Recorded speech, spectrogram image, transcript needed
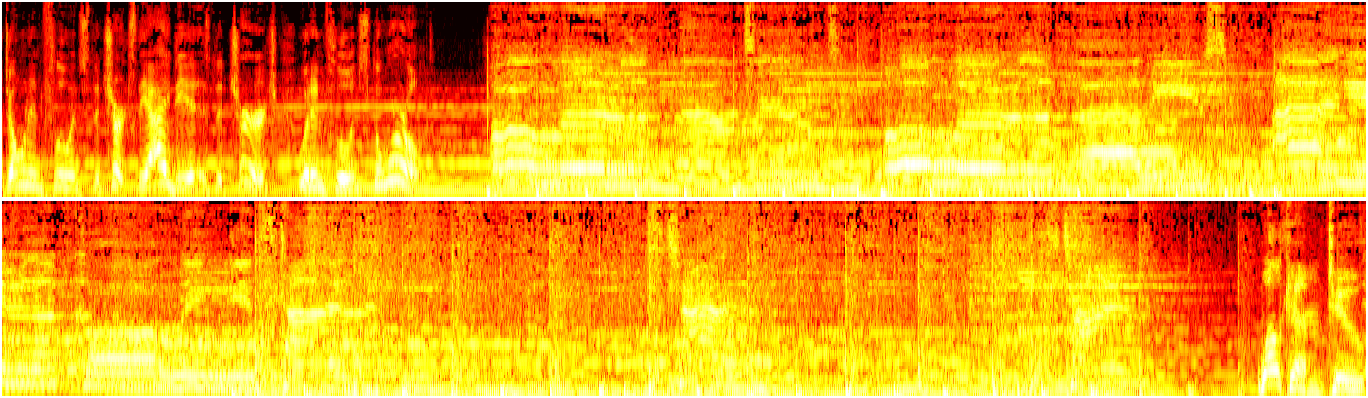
don't influence the church. The idea is the church would influence the world. Oh, Welcome to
